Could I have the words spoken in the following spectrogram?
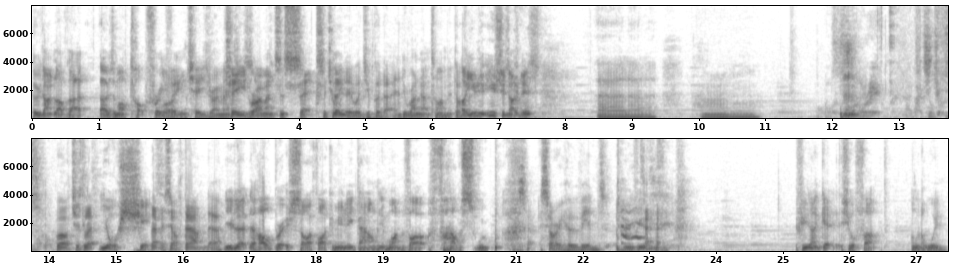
Who don't love that? Those are my top three What, things. cheese, romance, cheese, romance, and sex. Which Dean, order would you put that in? You're running out of time. Here. Oh, you you should know this. Uh, la, la. Sorry. That's just not Well, I've just let You're shit. let myself down there. You let the whole British sci-fi community down in one vi- foul swoop. So, sorry, Hoovians. If you don't get this, you're fucked. I'm gonna win.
